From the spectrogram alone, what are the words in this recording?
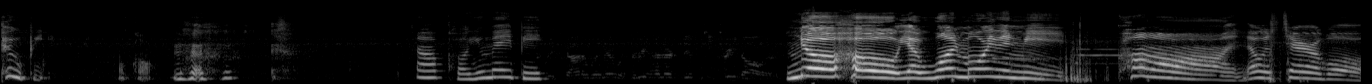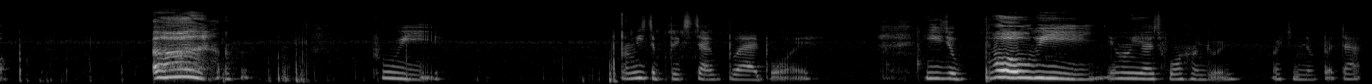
Poopy. I'll call. I'll call you maybe. No! Have one more than me. Come on. That was terrible. Ugh. Pooey. Oh, he's a big stack bad boy. He's a bully. He has 400. I shouldn't have bet. That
